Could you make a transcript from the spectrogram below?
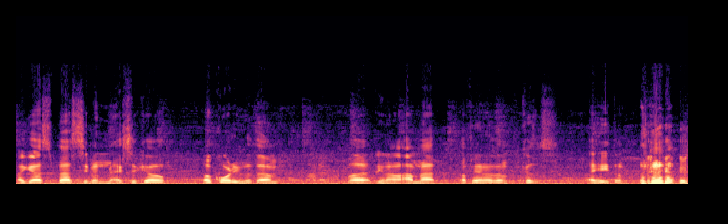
I guess best team in Mexico, according to them. But, you know, I'm not a fan of them because I hate them.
